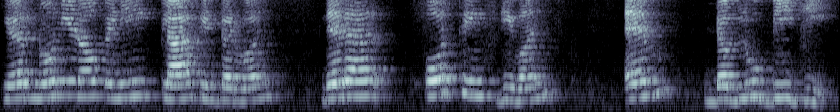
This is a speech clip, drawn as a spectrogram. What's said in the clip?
Here no need of any class interval. There are four things given M, W, B, G.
